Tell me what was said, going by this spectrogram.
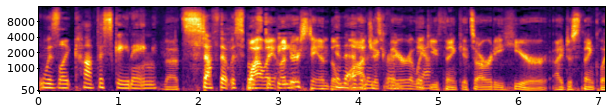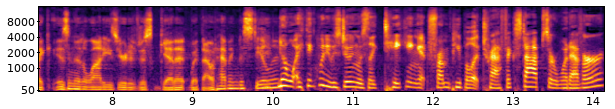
was like confiscating That's- stuff that was supposed While to I be. understand the, the logic there, like Yeah. you think it's already here, I just think like, isn't it a lot easier to just get it without having to steal it? No, I think what he was doing was like taking it from people at traffic stops or whatever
